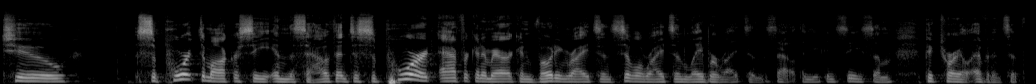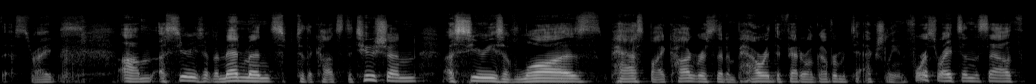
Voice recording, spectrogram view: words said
to support democracy in the South and to support African American voting rights and civil rights and labor rights in the South. And you can see some pictorial evidence of this, right? Um, a series of amendments to the Constitution, a series of laws passed by Congress that empowered the federal government to actually enforce rights in the South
